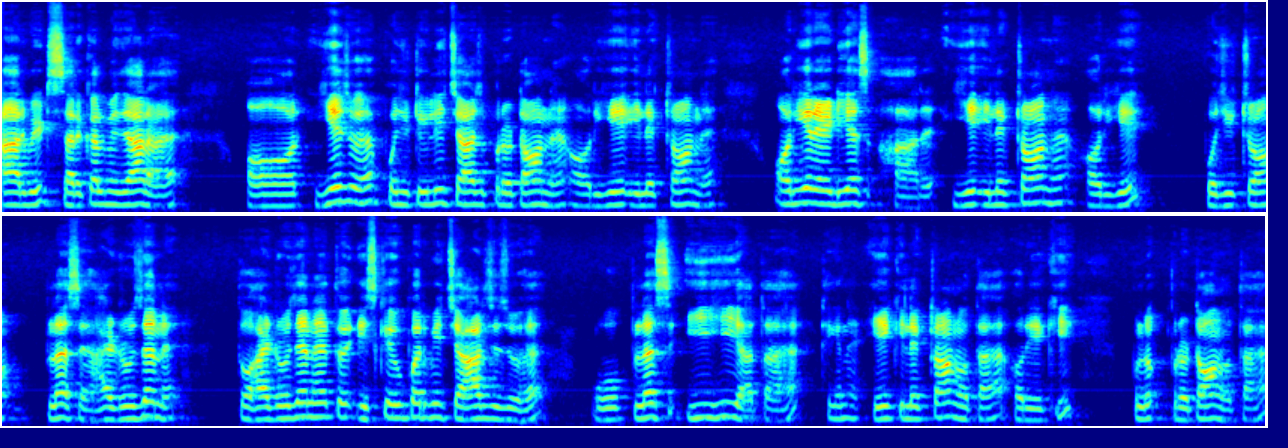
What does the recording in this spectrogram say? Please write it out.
आर्बिट सर्कल में जा रहा है और ये जो है पॉजिटिवली चार्ज प्रोटॉन है और ये इलेक्ट्रॉन है। और ये रेडियस आर है, ये इलेक्ट्रॉन है और ये पोजिट्रॉन प्लस है हाइड्रोजन है। तो हाइड्रोजन है तो इसके ऊपर भी चार्ज जो है वो प्लस ई ही आता है, ठीक है ना? एक इलेक्ट्रॉन होता है और एक ही प्रोटॉन होता है।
